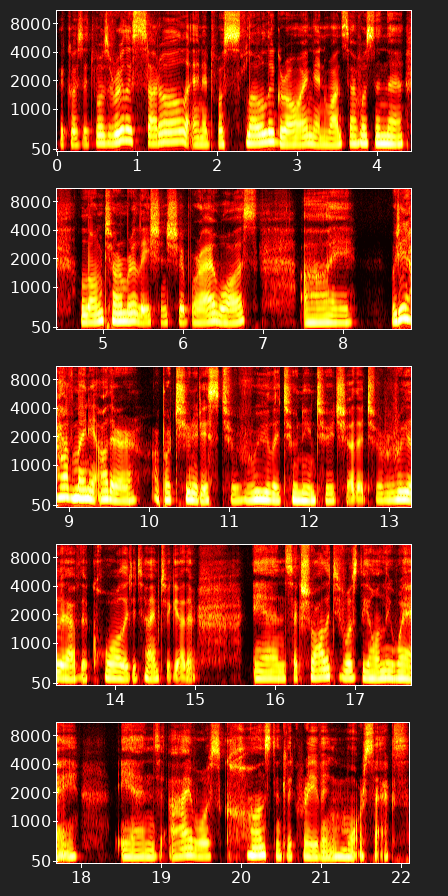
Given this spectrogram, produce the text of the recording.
because it was really subtle and it was slowly growing. And once I was in a long term relationship where I was, I we didn't have many other opportunities to really tune into each other, to really have the quality time together. And sexuality was the only way. And I was constantly craving more sex.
